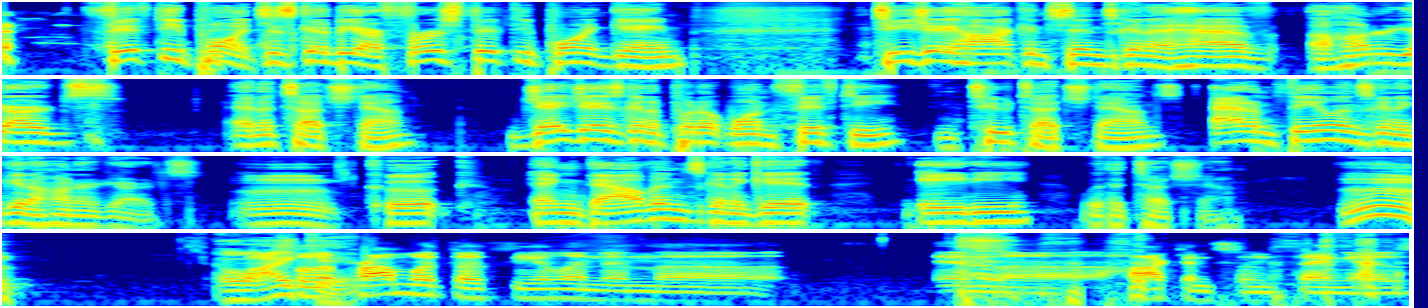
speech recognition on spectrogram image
50 points. It's going to be our first 50 point game. TJ Hockenson's going to have 100 yards and a touchdown. JJ's going to put up 150 and two touchdowns. Adam Thielen's going to get 100 yards. Mm, cook. And Dalvin's going to get 80 with a touchdown. I like So it. the problem with the Thielen and the and the Hockenson thing is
